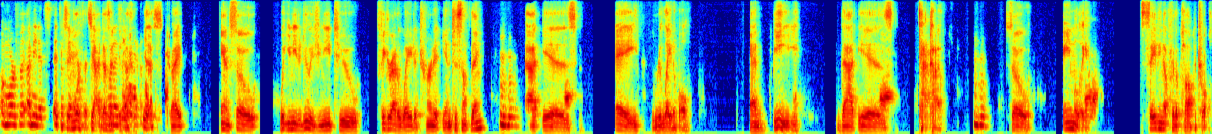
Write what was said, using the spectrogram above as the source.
amorphous. I mean, it's it's, it's amorphous. Yeah, it doesn't. It, it doesn't yeah. Yes, right. And so, what you need to do is you need to figure out a way to turn it into something mm-hmm. that is a relatable and b that is tactile. Mm-hmm. So, Emily saving up for the Paw Patrol.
